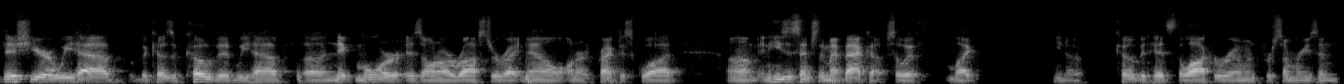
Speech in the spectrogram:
this year we have because of COVID we have uh, Nick Moore is on our roster right now on our practice squad, um, and he's essentially my backup. So if like you know, if COVID hits the locker room and for some reason,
